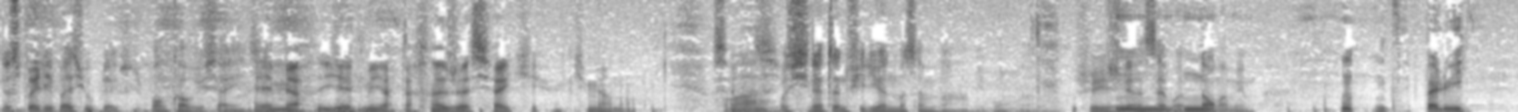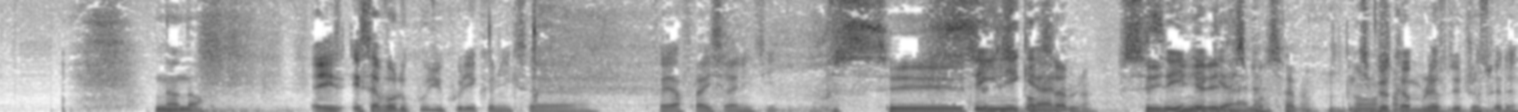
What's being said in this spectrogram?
Ne spoilez pas, s'il vous plaît, parce que j'ai pas encore vu ça. Il y a le meilleur, il y a le meilleur personnage de la série qui, qui meurt dans Serenity. Aussi Nathan Fillion, moi, ça me va. hein, Mais bon, euh, je vais, je vais savoir Non. moi-même. c'est pas lui. Non, non. Et, et ça vaut le coup, du coup, les comics euh, Firefly Serenity? C'est C'est c'est inégal. indispensable. C'est C'est inégal et inégal. indispensable. Un petit peu comme l'œuvre de Joss Whedon.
